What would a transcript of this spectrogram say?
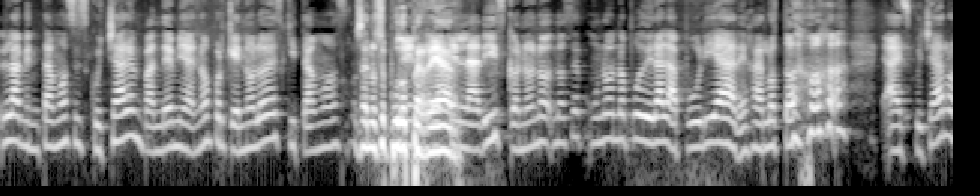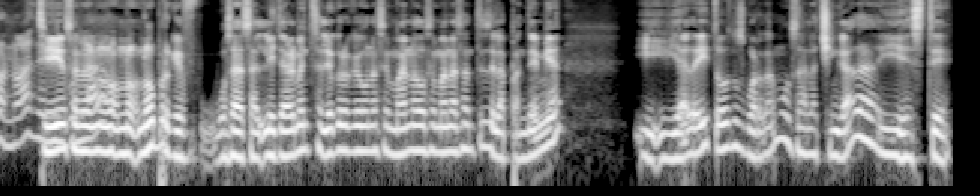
lamentamos escuchar en pandemia, ¿no? Porque no lo desquitamos. O sea, no se pudo perrear. En, la disco, ¿no? No, no se, uno no pudo ir a la puria a dejarlo todo, a escucharlo, ¿no? sí, o sea, no, no, no, no, porque, o sea, literalmente salió creo que una semana, dos semanas antes de la pandemia. Y, y ya de ahí todos nos guardamos a la chingada. Y este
